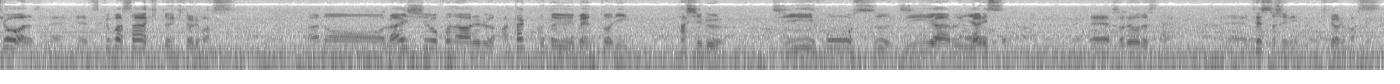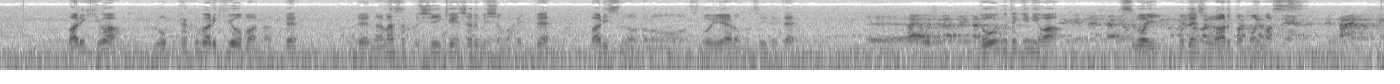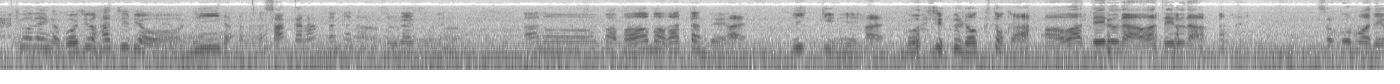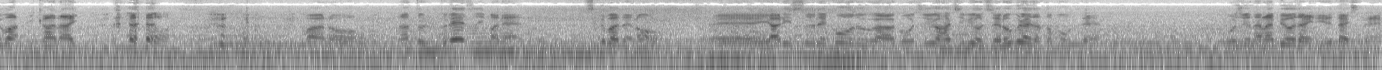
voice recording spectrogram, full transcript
今日はですねえー筑波サーキットに来ております。あのー来週行われるアタックというイベントに走る G ホース GR ヤリス、えーそれをですね、えーテストしに来ております。馬力は600馬力オーバーになってで7速シーケンシャルミッションが入ってバリスのそのすごいエアロンもついてて、えー道具的にはすごいポテンシャルがあると思います。去年が58秒2だったかな。3かな？3かな、うん。それぐらいですよね、うあのーまあパワーも上がったんで、んはい。一気にはい。56とか、慌てるな慌てるな。そこまではいかない。まああのなんととりあえず今ね筑波での、えーヤリスレコードが58秒0ぐらいだと思うんで57秒台に入れたいですね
